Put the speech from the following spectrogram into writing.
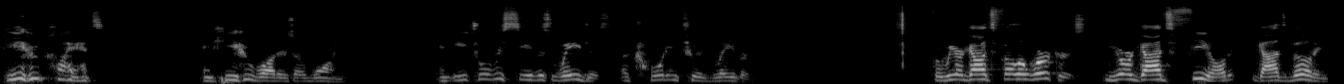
He who plants and he who waters are one. And each will receive his wages according to his labor. For we are God's fellow workers. You are God's field, God's building.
